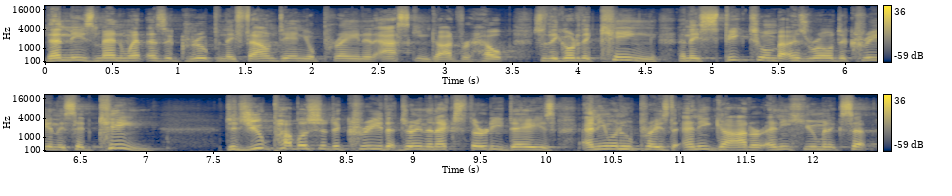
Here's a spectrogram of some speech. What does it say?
Then these men went as a group and they found Daniel praying and asking God for help. So they go to the king and they speak to him about his royal decree and they said, King, did you publish a decree that during the next 30 days, anyone who prays to any god or any human except,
